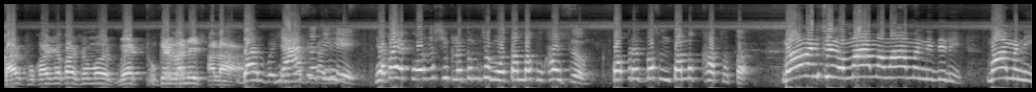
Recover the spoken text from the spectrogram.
काय ठुकायचं काय समज? मॅट ठुकेगा नाही साला हे असंच आहे हे. हे बाय पोरग शिकलं तुमच्यामुळे तंबाखू खायचं. कोपऱ्यात बसून तंबाखू खात होता. मामाने मामा मामाने दिली. मामाने.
